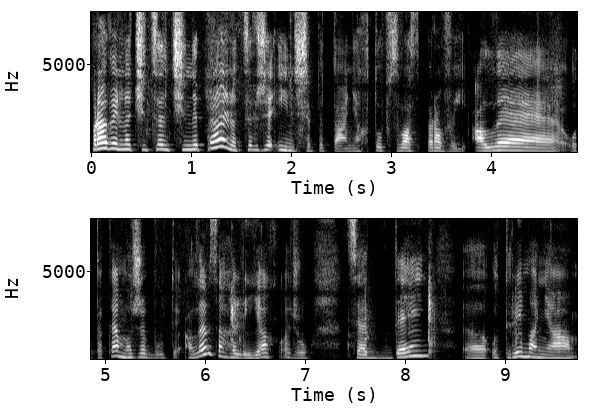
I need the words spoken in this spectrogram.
Правильно чи це чи неправильно, це вже інше питання, хто б з вас правий. Але отаке може бути. Але взагалі я кажу, це день е, отримання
